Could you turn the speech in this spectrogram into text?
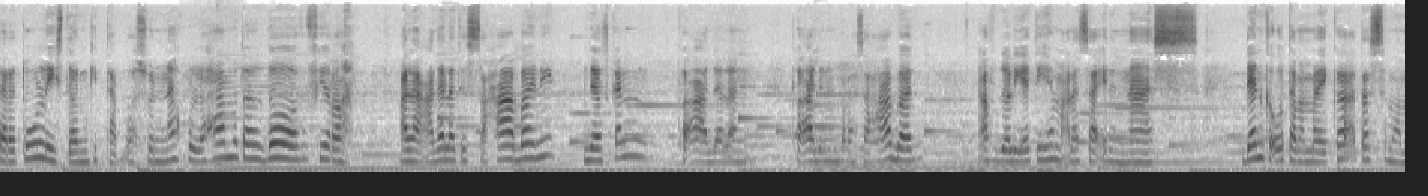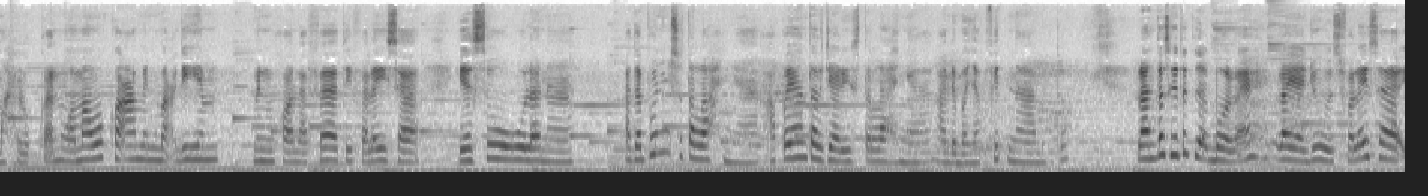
tertulis dalam kitab wa sunnah kullaha mutadhafirah. Ala adalati sahabat ini menjelaskan keadalan keadalan para sahabat. Afdaliyatihim ala sairin nas dan keutamaan mereka atas semua makhluk kan. Wa ma waqa'a min ba'dihim min mukhalafati falaysa yasughulana adapun setelahnya apa yang terjadi setelahnya? Ada banyak fitnah begitu lantas kita tidak boleh la yajuz falaisa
